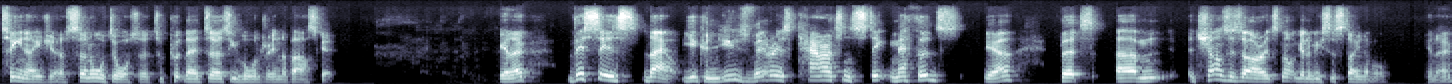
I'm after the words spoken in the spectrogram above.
teenager, son or daughter, to put their dirty laundry in the basket? You know, this is now you can use various carrot and stick methods yeah but um, chances are it's not going to be sustainable you know?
